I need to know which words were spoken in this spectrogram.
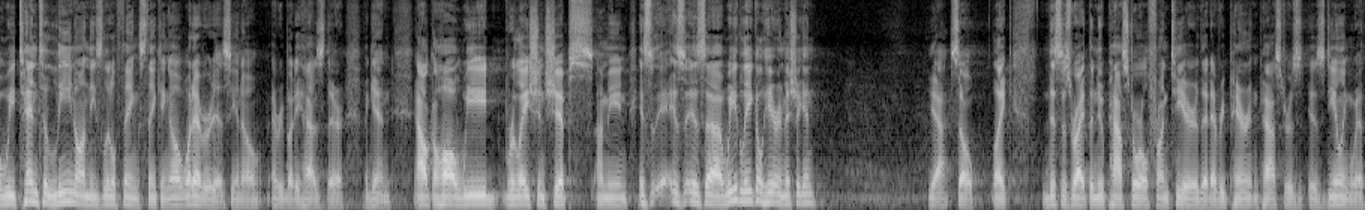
we tend to lean on these little things, thinking, oh, whatever it is, you know, everybody has their, again, alcohol, weed, relationships. I mean, is, is, is uh, weed legal here in Michigan? Yeah, so like, this is right, the new pastoral frontier that every parent and pastor is, is dealing with.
